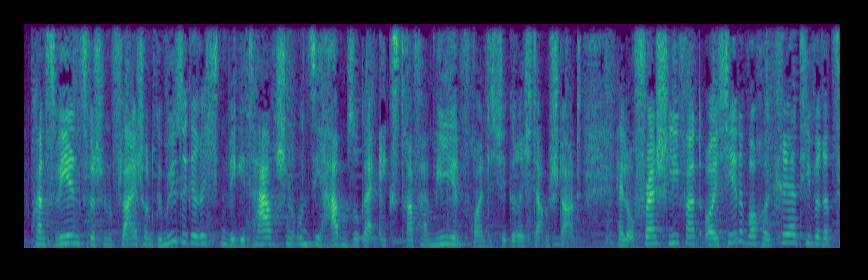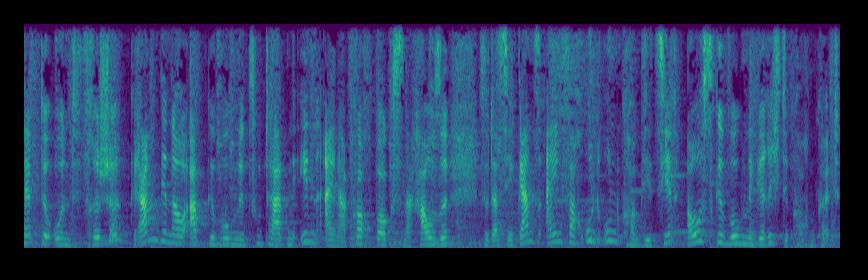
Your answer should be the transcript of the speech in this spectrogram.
Du kannst wählen zwischen Fleisch- und Gemüsegerichten, vegetarischen und sie haben sogar extra familienfreundliche Gerichte am Start. HelloFresh liefert euch jede Woche kreative Rezepte und frische, grammgenau abgewogene Zutaten in einer Kochbox nach Hause, sodass ihr ganz einfach und unkompliziert ausgewogene Gerichte kochen könnt.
